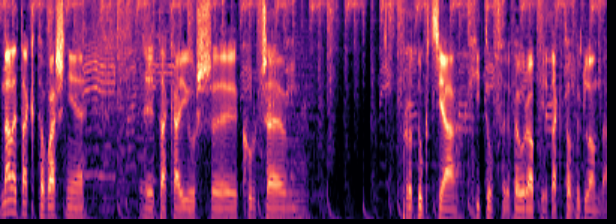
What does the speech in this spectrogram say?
No ale tak to właśnie taka już kurczę produkcja hitów w Europie, tak to wygląda.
